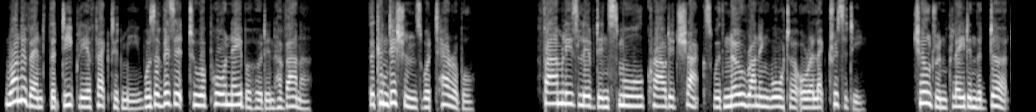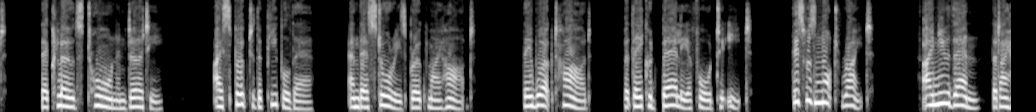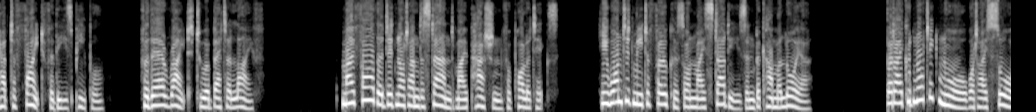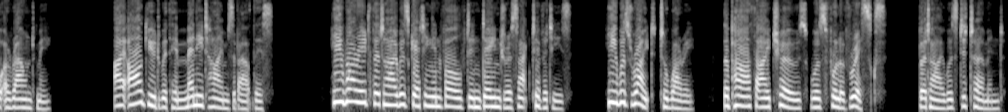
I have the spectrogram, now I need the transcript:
One event that deeply affected me was a visit to a poor neighborhood in Havana. The conditions were terrible. Families lived in small, crowded shacks with no running water or electricity. Children played in the dirt, their clothes torn and dirty. I spoke to the people there, and their stories broke my heart. They worked hard, but they could barely afford to eat. This was not right. I knew then that I had to fight for these people, for their right to a better life. My father did not understand my passion for politics. He wanted me to focus on my studies and become a lawyer. But I could not ignore what I saw around me. I argued with him many times about this. He worried that I was getting involved in dangerous activities. He was right to worry. The path I chose was full of risks, but I was determined.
